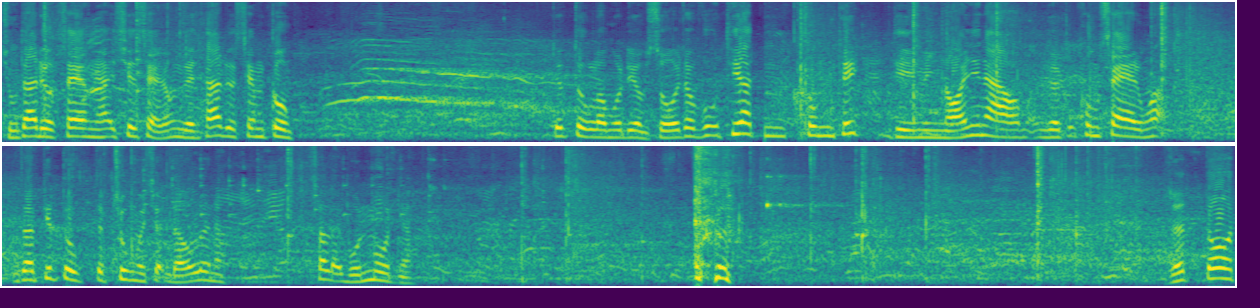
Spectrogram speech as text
Chúng ta được xem hãy chia sẻ cho người khác được xem cùng. Tiếp tục là một điểm số cho Vũ Thiết. Không thích thì mình nói như nào, Mọi người cũng không xe đúng không ạ? Chúng ta tiếp tục tập trung vào trận đấu luôn nào. Sao lại 4-1 nhỉ? Rất tốt.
